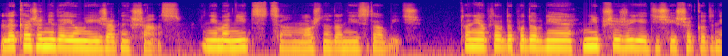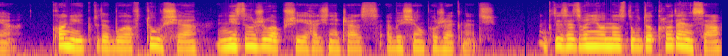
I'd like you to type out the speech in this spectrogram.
Lekarze nie dają jej żadnych szans. Nie ma nic, co można dla niej zrobić. Tonia prawdopodobnie nie przeżyje dzisiejszego dnia. Koni, która była w Tulsie, nie zdążyła przyjechać na czas, aby się pożegnać. Gdy zadzwoniono znów do Klorensa,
